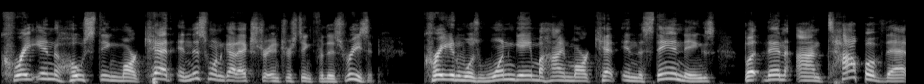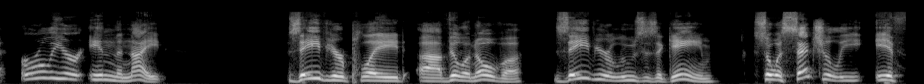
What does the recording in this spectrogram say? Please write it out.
Creighton hosting Marquette, and this one got extra interesting for this reason. Creighton was one game behind Marquette in the standings. But then on top of that, earlier in the night, Xavier played uh, Villanova. Xavier loses a game. So essentially, if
